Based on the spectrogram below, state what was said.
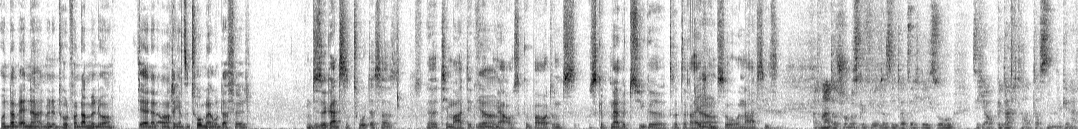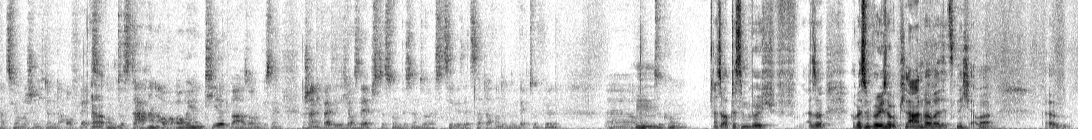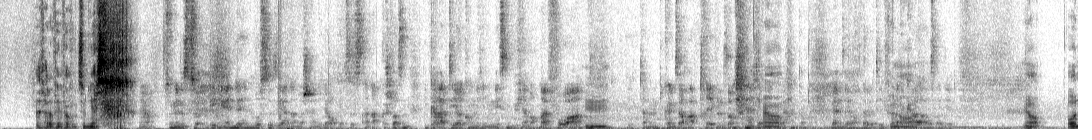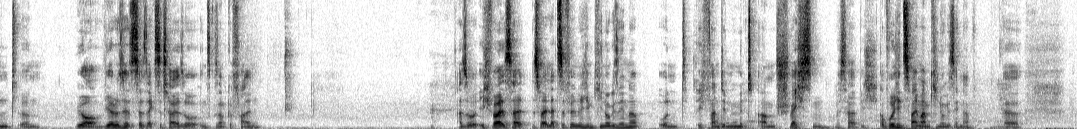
Und am Ende halt mit dem Mhm. Tod von Dumbledore, der dann auch noch den ganzen Turm da runterfällt. Und diese ganze Todesser-Thematik wird Ja. mehr ausgebaut und es gibt mehr Bezüge, Dritte Reich Ja. und so, Nazis. Also man hat das schon das Gefühl, dass sie tatsächlich so sich auch gedacht hat, dass eine Generation wahrscheinlich damit aufwächst Ja. und es daran auch orientiert war, so ein bisschen. Wahrscheinlich, weil sie sich auch selbst das so ein bisschen so als Ziel gesetzt hat, davon so ein bisschen wegzuführen, äh, Mhm. wegzukommen. Also ob das nun wirklich, also ob das nun wirklich so geplant war, weiß ich jetzt nicht, aber ähm, es hat auf jeden Fall funktioniert. Ja, zumindest zu, gegen Ende hin wusste sie ja dann wahrscheinlich auch, jetzt ist es dann abgeschlossen. Die Charaktere kommen nicht in den nächsten Büchern nochmal vor. Mhm. Dann können sie auch abtreten. So. dann Ja. werden sie auch relativ Genau. radikal ausradiert. Ja. Und ähm, ja, wie hat uns jetzt der sechste Teil so insgesamt gefallen? Also ich weiß halt, es war der letzte Film, den ich im Kino gesehen habe und ich fand Oh, den ja. mit am schwächsten, weshalb ich, obwohl ich ihn zweimal im Kino gesehen habe, Ja. äh,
